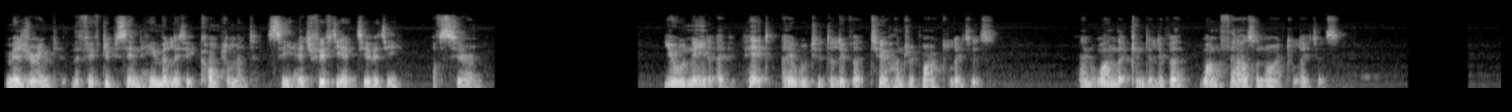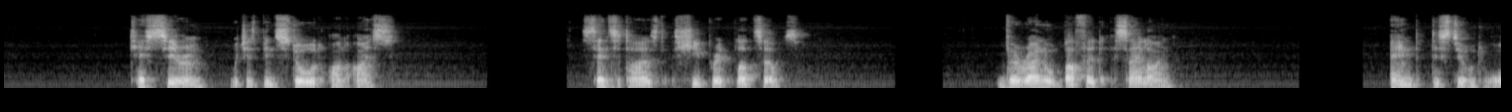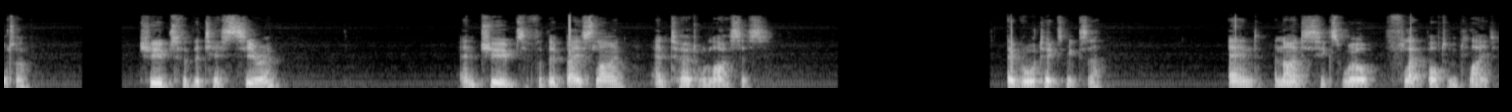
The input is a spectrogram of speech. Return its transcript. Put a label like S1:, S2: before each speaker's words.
S1: measuring the 50% hemolytic complement CH50 activity of serum. You will need a pipette able to deliver 200 microliters and one that can deliver 1000 microliters. Test serum which has been stored on ice, sensitized sheep red blood cells, veronal buffered saline, and distilled water. Tubes for the test sera, and tubes for the baseline and total lysis. A vortex mixer, and a 96 well flat bottom plate.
